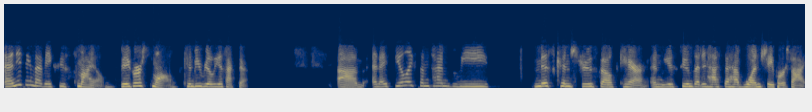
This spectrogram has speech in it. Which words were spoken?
anything that makes you smile, big or small, can be really effective. Um, and I feel like sometimes we misconstrue self care and we assume that it has to have one shape or size.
